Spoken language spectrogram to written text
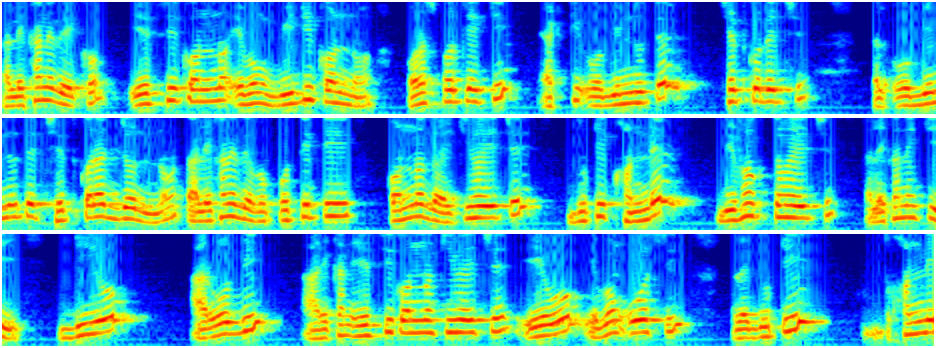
তাহলে এখানে দেখো, এসি কর্ণ এবং বিডি কর্ণ পরস্পরকে কি? একটি ও বিন্দুতে ছেদ করেছে। তাহলে ও বিন্দুতে ছেদ করার জন্য, তাহলে এখানে দেখো প্রতিটি কর্ণদ্বয় কি হয়েছে? দুটি খণ্ডে বিভক্ত হয়েছে। তাহলে এখানে কি? ডিও আর ও বি আর এখানে এসি কর্ণ কি হয়েছে? এও এবং ও সি তাহলে দুটি খণ্ডে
